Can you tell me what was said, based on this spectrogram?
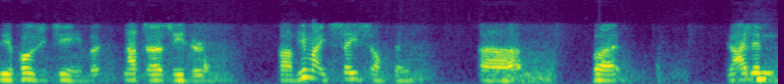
the opposing team, but not to us either. Um, he might say something, uh, but you know, I didn't.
